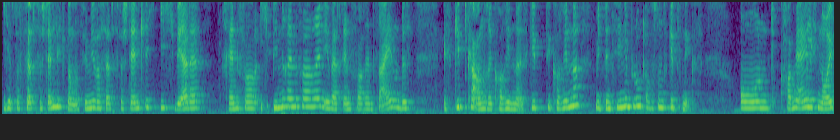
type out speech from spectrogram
ich habe das selbstverständlich genommen. Für mich war selbstverständlich, ich werde Rennfahrer, ich bin Rennfahrerin, ich werde Rennfahrerin sein und es, es gibt keine andere Corinna. Es gibt die Corinna mit Benzin im Blut, aber sonst gibt es nichts. Und habe mir eigentlich neu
